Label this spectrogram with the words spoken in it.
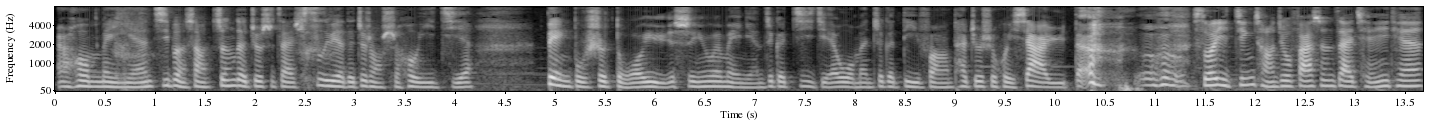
然后每年基本上真的就是在四月的这种时候，以及并不是躲雨，是因为每年这个季节我们这个地方它就是会下雨的，所以经常就发生在前一天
